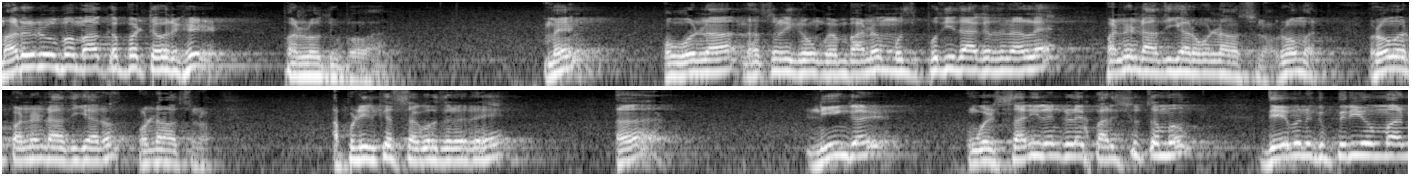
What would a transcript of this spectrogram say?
மறுரூபமாக்கப்பட்டவர்கள் பரலோகத்துக்கு போவார் மேன் ஒவ்வொன்றா நான் சொல்லிக்கிறேன் உங்கள் பணம் புதிதாகிறதுனால பன்னெண்டாம் அதிகாரம் ஒன்றாம் வசனம் ரோமர் ரோமர் பன்னெண்டாம் அதிகாரம் ஒன்றாவசனம் அப்படி இருக்க சகோதரரே ஆ, நீங்கள் உங்கள் சரீரங்களை பரிசுத்தமும் தேவனுக்கு பிரியமான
